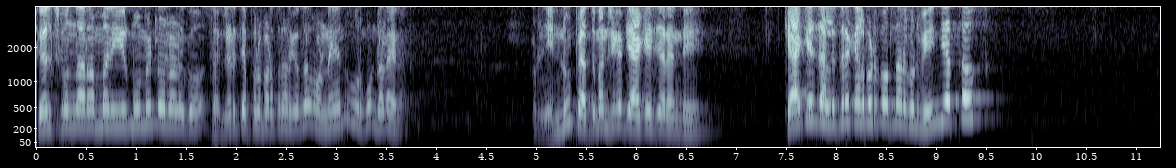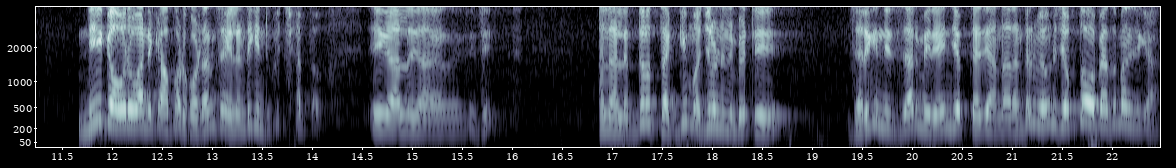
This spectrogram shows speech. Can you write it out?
తేల్చుకుందారమ్మని ఈ మూమెంట్లో అనుకో. సర్లేడు తెప్పలు పడుతున్నాడు కదా ఉన్నాయని ఊరుకుంటాడు ఆయన. ఇప్పుడు నిన్ను పెద్ద మనిషిగా కేకేశారండి. కేకేసి వాళ్ళిద్దరే కలపడిపోతున్నారు అనుకో నువ్వేం చేస్తావు? నీ గౌరవాన్ని కాపాడుకోవడానికి సైలెంట్గా ఇంటికి వచ్చేస్తావు. ఇక వాళ్ళు అని వాళ్ళిద్దరూ తగ్గి మధ్యలో నేను పెట్టి జరిగింది ఇది సార్ మీరు ఏం చెప్తే అది అన్నారంటే నువ్వేమైనా చెప్తావు పెద్ద మనిషిగా?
